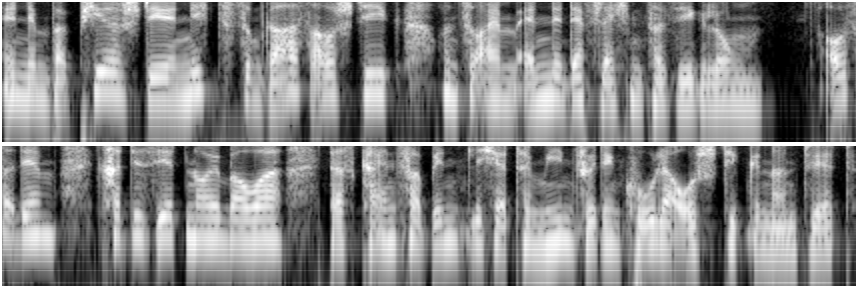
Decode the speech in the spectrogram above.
In dem Papier stehe nichts zum Gasausstieg und zu einem Ende der Flächenversiegelung. Außerdem kritisiert Neubauer, dass kein verbindlicher Termin für den Kohleausstieg genannt wird.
